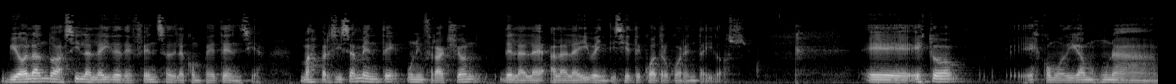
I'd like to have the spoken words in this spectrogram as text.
violando así la ley de defensa de la competencia, más precisamente una infracción de la, a la ley 27442. Eh, esto es como digamos una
